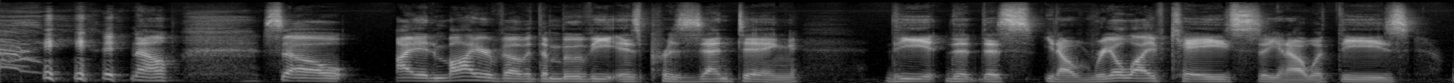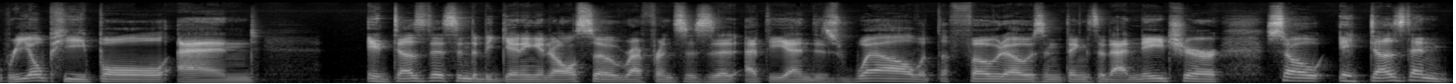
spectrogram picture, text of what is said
you know? So I admire, though, that the movie is presenting the, the this, you know, real life case, you know, with these real people and it does this in the beginning. It also references it at the end as well with the photos and things of that nature. So it does then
